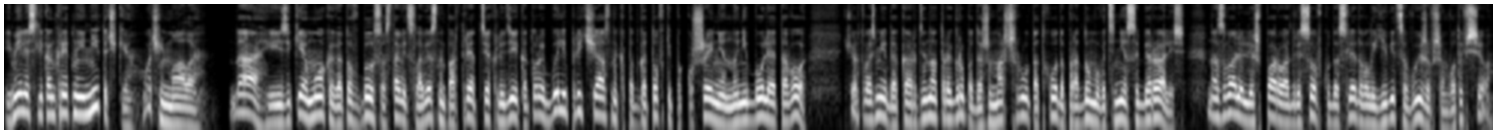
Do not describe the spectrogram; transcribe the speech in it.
Имелись ли конкретные ниточки? Очень мало. Да, и Языке мог и готов был составить словесный портрет тех людей, которые были причастны к подготовке покушения, но не более того. Черт возьми, да координаторы группы даже маршрут отхода продумывать не собирались. Назвали лишь пару адресов, куда следовало явиться выжившим, вот и все.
